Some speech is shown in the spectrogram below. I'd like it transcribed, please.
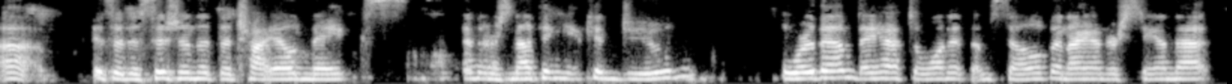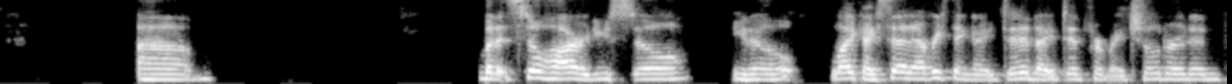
Uh, it's a decision that the child makes, and there's nothing you can do for them. They have to want it themselves, and I understand that. Um, but it's still hard. You still, you know, like I said, everything I did, I did for my children, and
